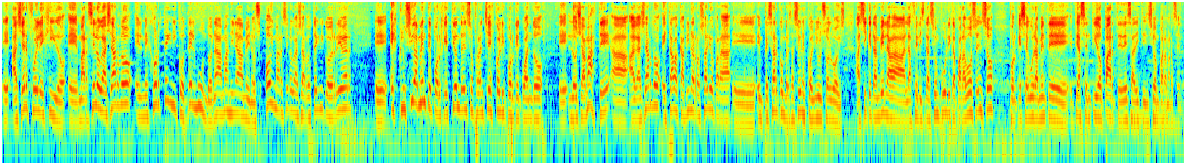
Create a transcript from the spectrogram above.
Eh, ayer fue elegido eh, Marcelo Gallardo, el mejor técnico del mundo, nada más ni nada menos. Hoy Marcelo Gallardo es técnico de River eh, exclusivamente por gestión de Enzo Francescoli, porque cuando eh, lo llamaste a, Gallardo estaba camino a Rosario para eh, empezar conversaciones con Newell's Old Boys. Así que también la, felicitación pública para vos, Enzo, porque seguramente te has sentido parte de esa distinción para Marcelo.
